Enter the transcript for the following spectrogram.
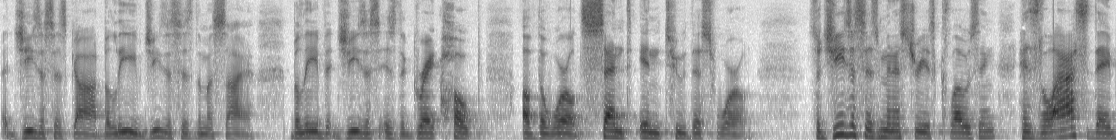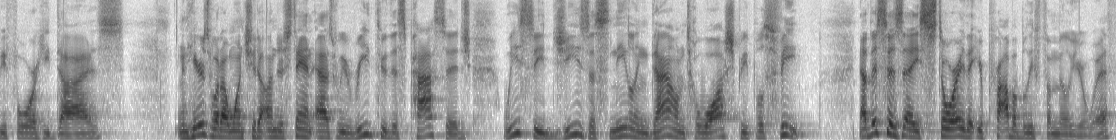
that Jesus is God. Believe Jesus is the Messiah. Believe that Jesus is the great hope of the world sent into this world. So Jesus' ministry is closing, his last day before he dies. And here's what I want you to understand as we read through this passage, we see Jesus kneeling down to wash people's feet. Now, this is a story that you're probably familiar with.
